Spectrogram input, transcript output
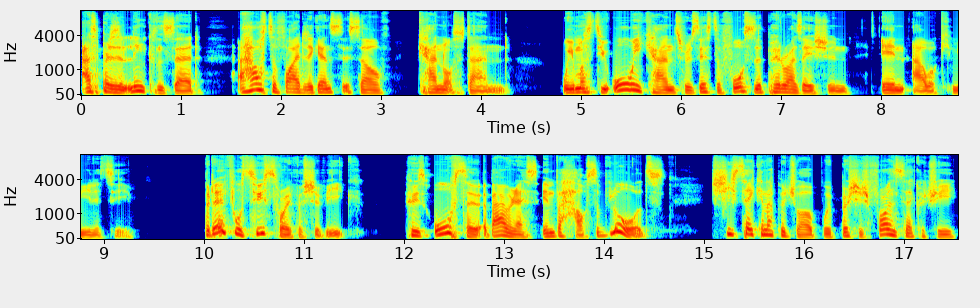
As President Lincoln said, a house divided against itself cannot stand. We must do all we can to resist the forces of polarization in our community. But don't feel too sorry for Shafik, who's also a baroness in the House of Lords. She's taken up a job with British Foreign Secretary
